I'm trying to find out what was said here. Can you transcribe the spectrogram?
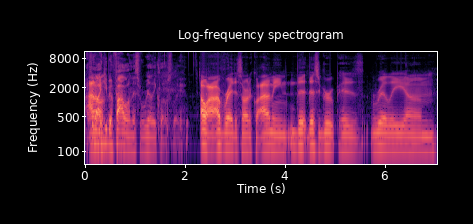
I feel don't- like you've been following this really closely. Oh, I- I've read this article. I mean, th- this group has really. Um,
